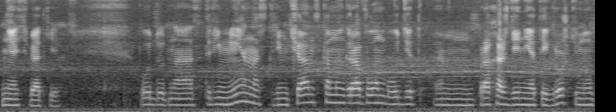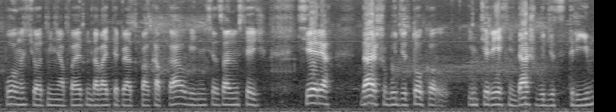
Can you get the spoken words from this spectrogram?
Князь Пятки. Будут на стриме, на стримчанском игровом будет эм, прохождение этой игрушки, ну, полностью от меня. Поэтому давайте, ребят, пока-пока. Увидимся с вами в следующих сериях. Дальше будет только интересней. Дальше будет стрим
